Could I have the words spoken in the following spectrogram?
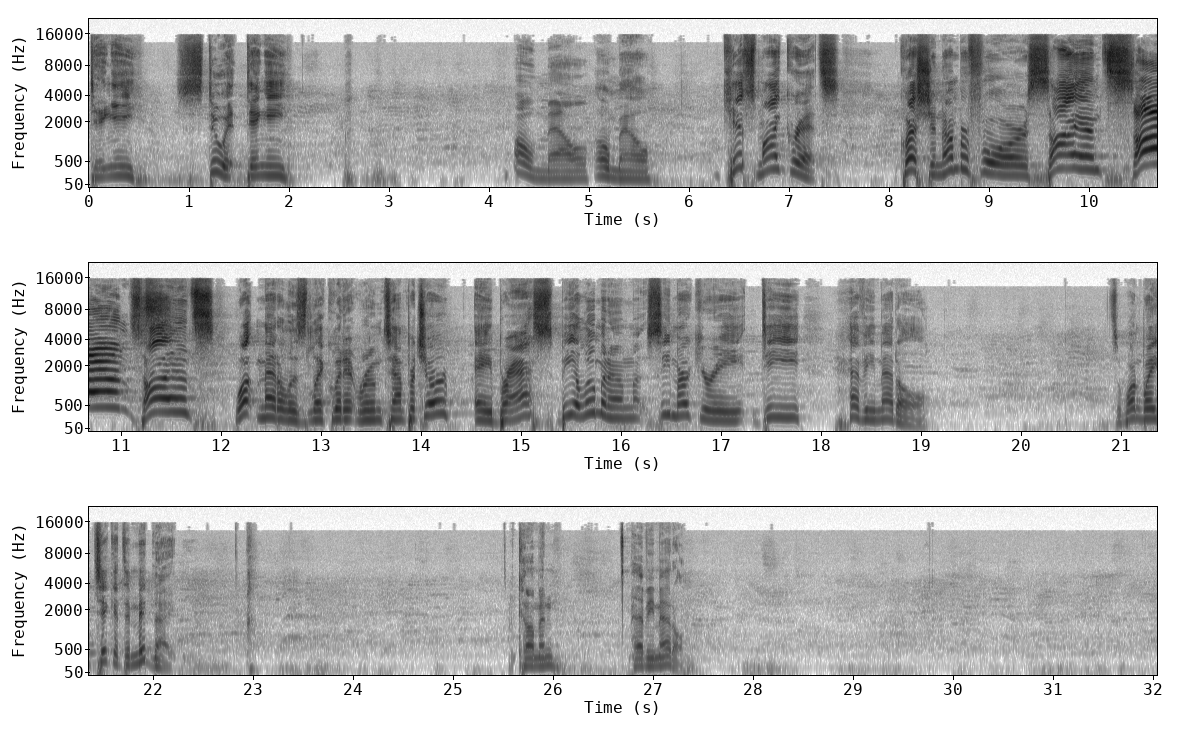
Dingy. Stew it, Dingy. Oh, Mel. Oh, Mel. Kiss my grits. Question number four Science. Science! Science. What metal is liquid at room temperature? A. Brass. B. Aluminum. C. Mercury. D. Heavy metal. It's a one way ticket to midnight. Coming. Heavy metal.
